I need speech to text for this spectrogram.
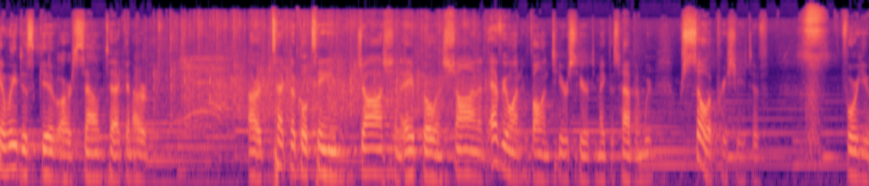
Can we just give our sound tech and our our technical team, Josh and April and Sean and everyone who volunteers here to make this happen. We're, we're so appreciative for you.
